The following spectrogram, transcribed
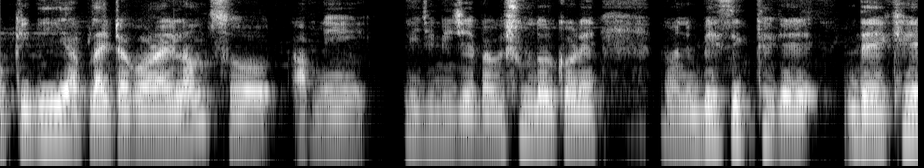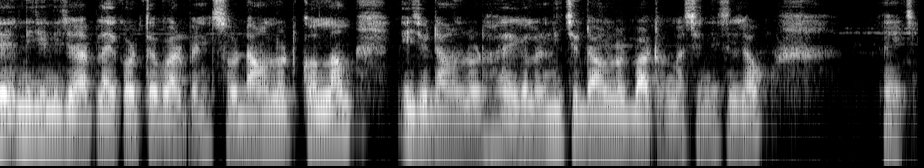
ওকে দিয়ে অ্যাপ্লাইটা করাইলাম। সো আপনি নিজে নিজে এভাবে সুন্দর করে মানে বেসিক থেকে দেখে নিজে নিজে অ্যাপ্লাই করতে পারবেন। সো ডাউনলোড করলাম। এই যে ডাউনলোড হয়ে গেল। নিচে ডাউনলোড বাটন আছে, নিচে যাও। এই যে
